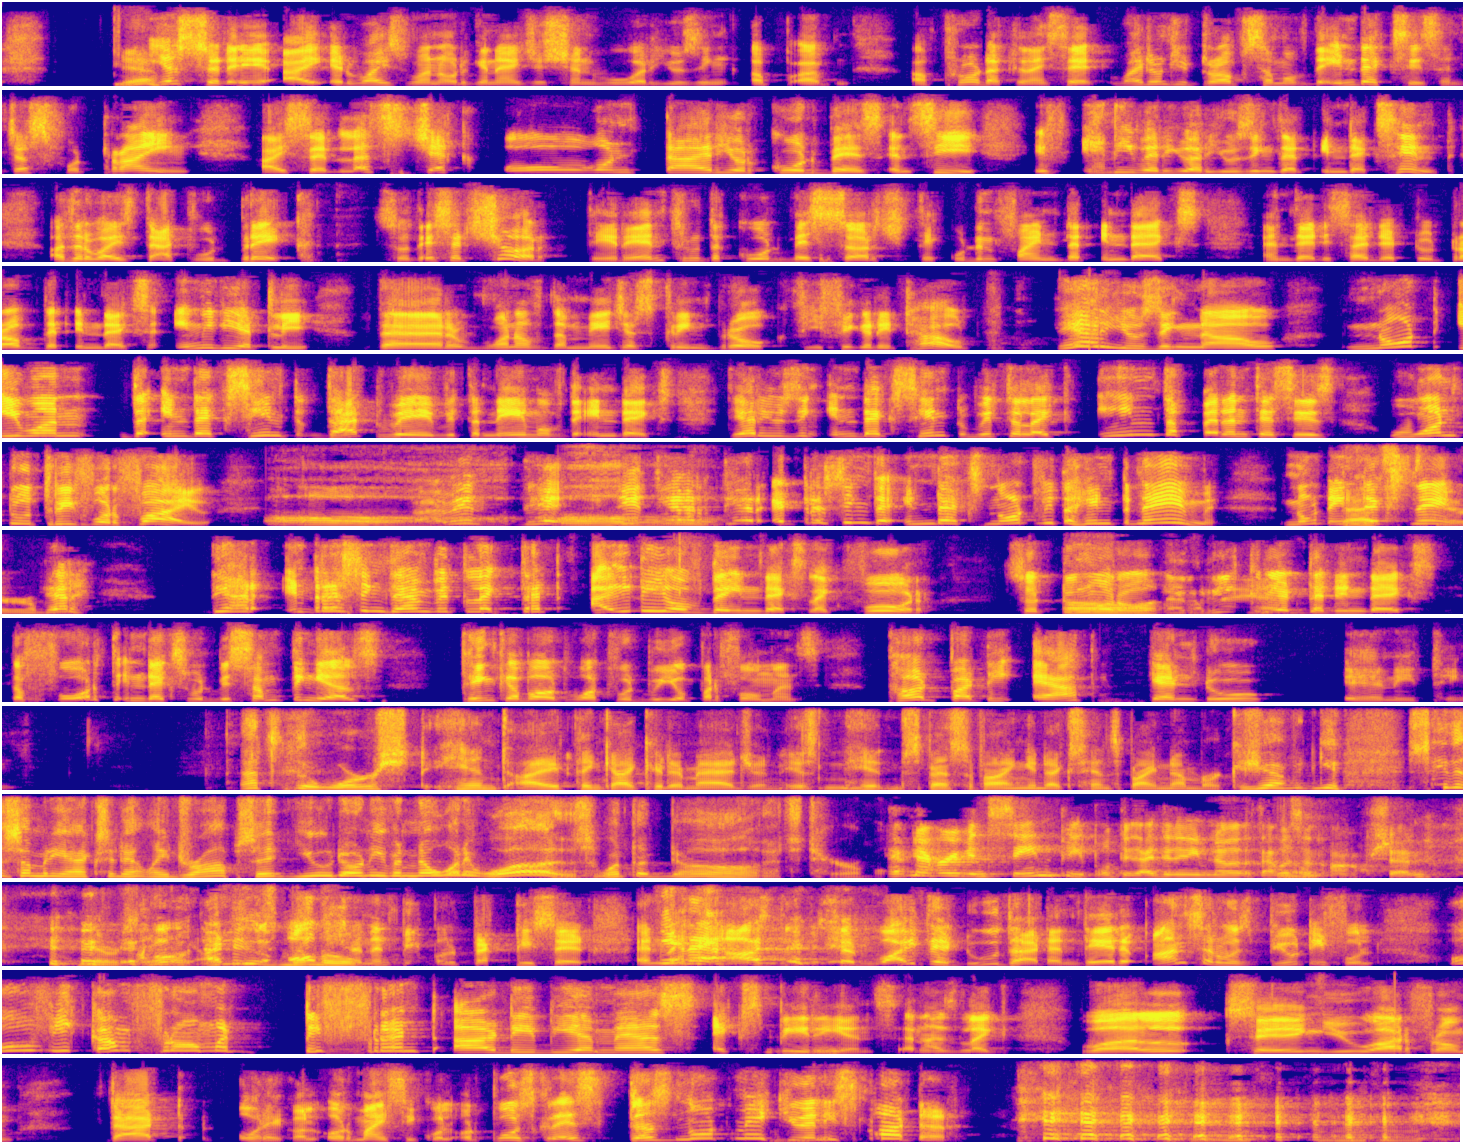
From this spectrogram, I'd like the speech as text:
Yeah. Yesterday, I advised one organization who were using a, a, a product, and I said, why don't you drop some of the indexes? And just for trying, I said, let's check all entire your code base and see if anywhere you are using that index hint. Otherwise, that would break. So they said, sure. They ran through the code base search. They couldn't find that index, and they decided to drop that index. Immediately, their one of the major screen broke. We figured it out. They are using now not even the index hint that way with the name of the index. They are using index hint with like in the parentheses one, two, three, four, five. Oh. I mean, they, they, they are they are addressing the index not with a hint name, not index That's name. terrible. They are they are addressing them with like that ID of the index, like four. So tomorrow Oh, you recreate that index. The fourth index would be something else. Think about what would be your performance. Third party app can do anything. That's the worst hint I think I could imagine is hint, specifying index hints by number. Because you have you say that somebody accidentally drops it, you don't even know what it was. What the oh, that's terrible. I've never even seen people do that. I didn't even know that that was No. an option. Never seen Oh, it. I that is use the option, number- and people practice it. And when I asked them, I said, why they do that? And their answer was beautiful. Oh, we come from a different RDBMS experience. And I was like, well, saying you are from that Oracle or MySQL or Postgres does not make you any smarter. Mhm.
